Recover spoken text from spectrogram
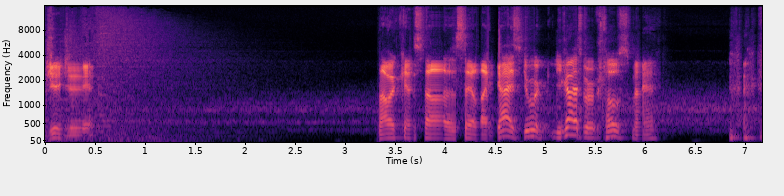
GG. Now we can say like, guys, you were, you guys were close, man.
